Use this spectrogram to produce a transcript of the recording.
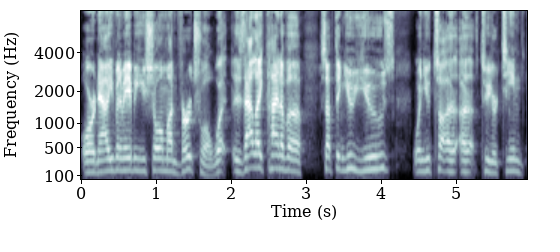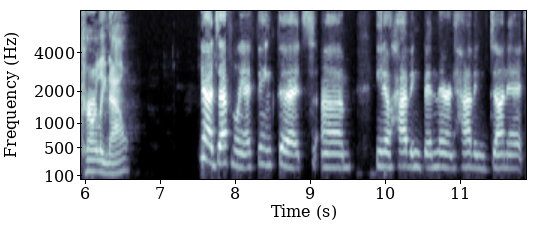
or now even maybe you show them on virtual. What is that like? Kind of a something you use when you talk uh, to your team currently now? Yeah, definitely. I think that um, you know, having been there and having done it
